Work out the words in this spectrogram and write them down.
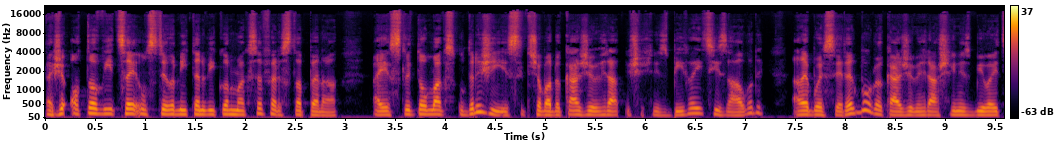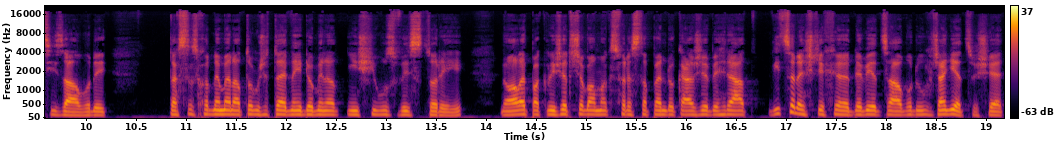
Takže o to více je úctyhodný ten výkon Maxe Verstappena. A jestli to Max udrží, jestli třeba dokáže vyhrát i všechny zbývající závody, alebo jestli Red Bull dokáže vyhrát všechny zbývající závody, tak se shodneme na tom, že to je nejdominantnější vůz v historii. No ale pak, když třeba Max Verstappen dokáže vyhrát více než těch devět závodů v řadě, což je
